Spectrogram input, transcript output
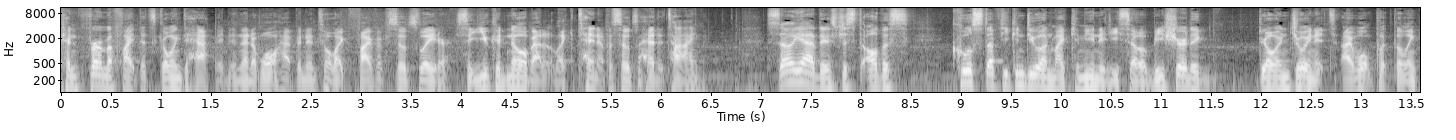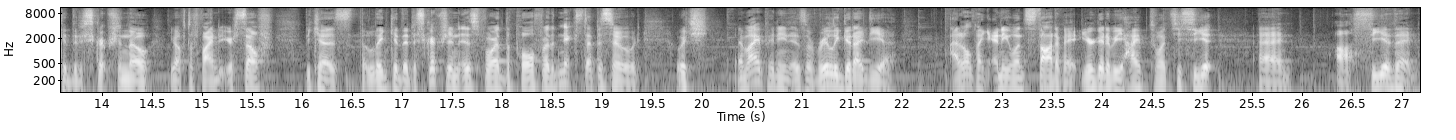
confirm a fight that's going to happen and then it won't happen until like 5 episodes later. So you could know about it like 10 episodes ahead of time. So yeah, there's just all this cool stuff you can do on my community, so be sure to go and join it. I won't put the link in the description though. You'll have to find it yourself because the link in the description is for the poll for the next episode, which in my opinion is a really good idea. I don't think anyone's thought of it. You're to be hyped once you see it, and I'll see you then.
